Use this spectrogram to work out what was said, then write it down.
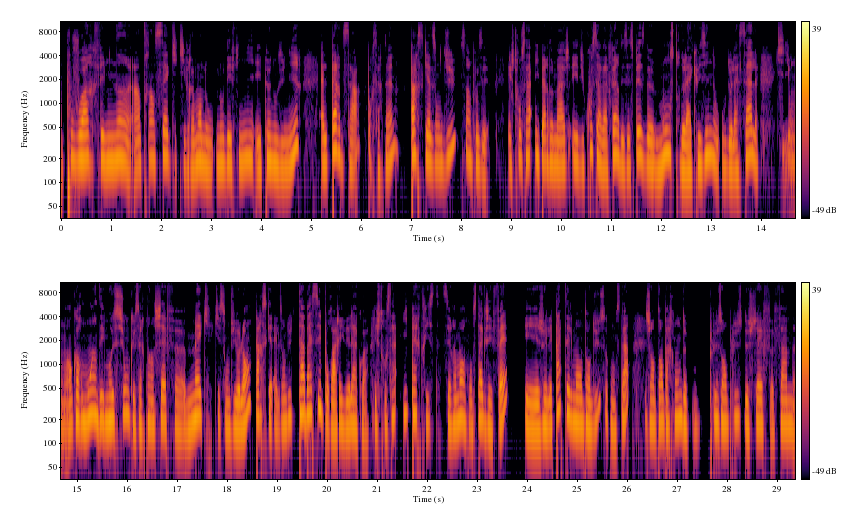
pouvoir féminin intrinsèque qui vraiment nous, nous définit et peut nous unir. Elles perdent ça, pour certaines, parce qu'elles ont dû s'imposer. Et je trouve ça hyper dommage. Et du coup, ça va faire des espèces de monstres de la cuisine ou de la salle qui ont encore moins d'émotions que certains chefs euh, mecs qui sont violents parce qu'elles ont dû tabasser pour arriver là, quoi. Et je trouve ça hyper triste. C'est vraiment un constat que j'ai fait. Et je ne l'ai pas tellement entendu, ce constat. J'entends par contre de plus en plus de chefs femmes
